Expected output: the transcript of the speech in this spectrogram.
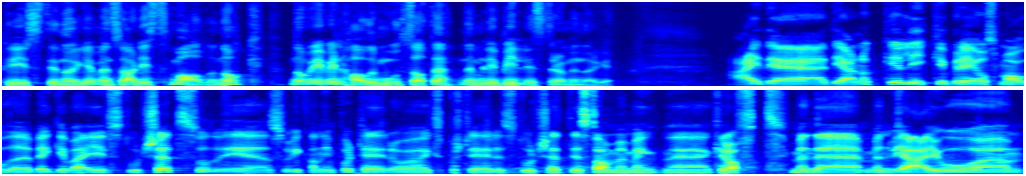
pris til Norge, men så er de smale nok når vi vil ha det motsatte, nemlig billig strøm i Norge. Nei, det, De er nok like brede og smale begge veier, stort sett. Så vi, så vi kan importere og eksportere stort sett de samme mengdene kraft. Men, eh, men, vi er jo eh,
